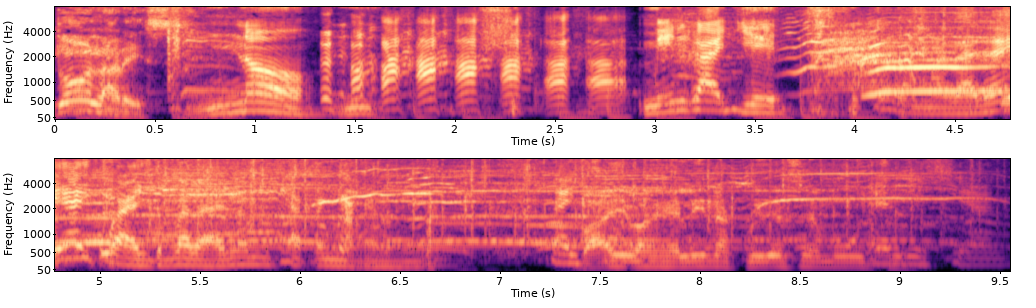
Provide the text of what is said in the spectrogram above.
Dólares. No. mil galletas. Vamos a darle. Ahí hay cuarto para darle. Bye. Evangelina, cuídese mucho. Bendiciones.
